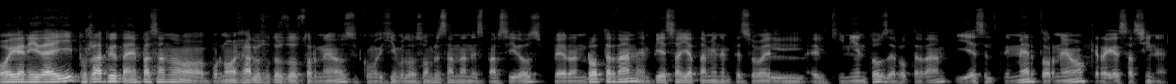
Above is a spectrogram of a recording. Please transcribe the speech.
Oigan, y de ahí, pues rápido también pasando, por no dejar los otros dos torneos, como dijimos, los hombres andan esparcidos, pero en Rotterdam empieza, ya también empezó el, el 500 de Rotterdam y es el primer torneo que regresa Sinner.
